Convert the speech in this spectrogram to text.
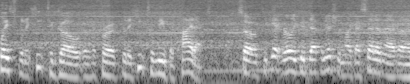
place for the heat to go, for, for the heat to leave the Kydex. So to get really good definition, like I said in that uh,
